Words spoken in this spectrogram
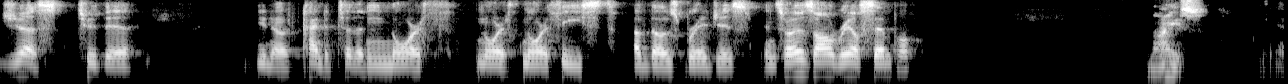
just to the you know kind of to the north north northeast of those bridges and so it was all real simple Nice. Yeah.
